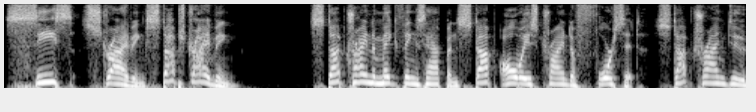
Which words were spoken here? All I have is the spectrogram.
Cease striving. Stop striving. Stop trying to make things happen. Stop always trying to force it. Stop trying to,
